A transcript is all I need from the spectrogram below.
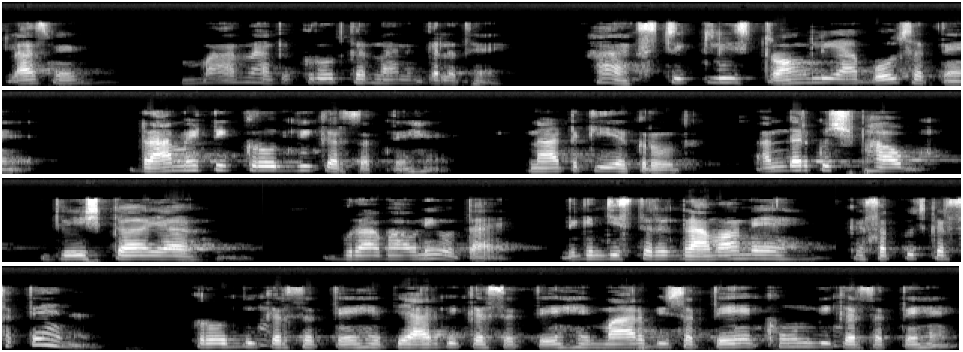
क्लास में मारना, के क्रोध करना गलत है। हाँ स्ट्रिक्टली स्ट्रांगली आप बोल सकते हैं। ड्रामेटिक क्रोध भी कर सकते हैं। नाटकीय क्रोध। अंदर कुछ भाव, द्वेष का या बुरा भाव नहीं होता है। लेकिन जिस तरह ड्रामा में सब कुछ कर सकते हैं ना क्रोध भी कर सकते हैं प्यार भी कर सकते हैं मार भी सकते हैं खून भी कर सकते हैं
